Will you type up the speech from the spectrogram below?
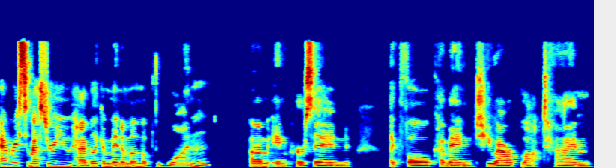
every semester you have like a minimum of one um in person, like full come in two hour block time.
